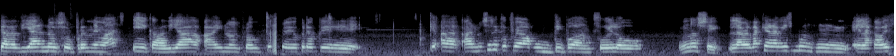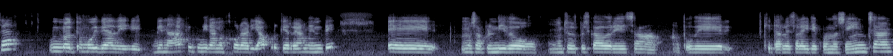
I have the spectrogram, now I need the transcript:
cada día nos sorprende más y cada día hay nuevos productos, pero yo creo que, que a, a no ser que fuera algún tipo de anzuelo, no sé, la verdad que ahora mismo en la cabeza no tengo idea de, de nada que pudiera mejorar ya porque realmente eh, hemos aprendido muchos pescadores a, a poder quitarles el aire cuando se hinchan,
